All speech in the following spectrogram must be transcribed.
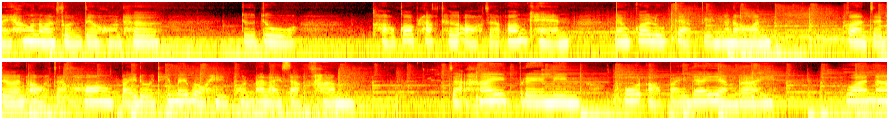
ในห้องนอนส่วนตัวของเธอ จู่ๆ เขาก็ผลักเธอออกจากอ้อมแขน แล้วก็ลุกจากเตียงนอน ก่อนจะเดินออกจากห้องไปโดยที่ไม่บอกเหตุผลอะไรสักคำจะให้เปรมินพูดออกไปได้อย่างไร ว่าหน้า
